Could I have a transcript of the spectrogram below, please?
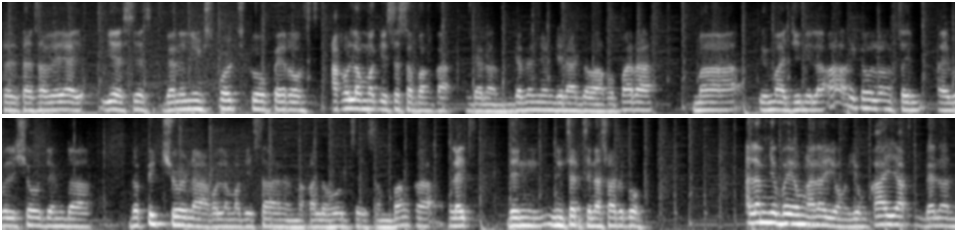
sa- sabi niya, yes, yes, ganon yung sports ko, pero ako lang mag-isa sa bangka. Ganon. Ganon yung ginagawa ko para ma-imagine nila, ah, ikaw lang. So, I will show them the the picture na ako lang mag-isa na nakaluhod sa isang bangka. Like, then minsan sinasabi ko, alam nyo ba yung ano, yung, yung kayak, ganon.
